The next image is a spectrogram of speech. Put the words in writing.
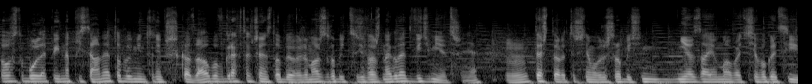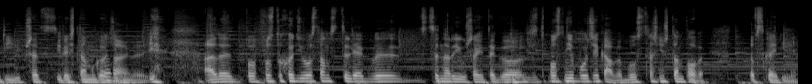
po prostu było lepiej napisane, to by mi to nie przeszkadzało, bo w grach tak często bywa, że masz zrobić coś ważnego, nawet w Wiedźminie 3, nie? Mm. Też teoretycznie możesz robić, nie zajmować się w ogóle Ciri przed ileś tam godzin, I- ale po prostu chodziło o sam styl jakby scenariusza i tego, że to po prostu nie było ciekawe, było strasznie sztampowe to w Skyrimie.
